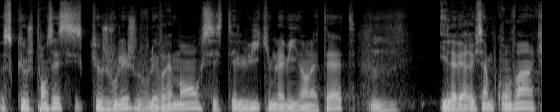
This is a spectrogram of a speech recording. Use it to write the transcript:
ce que je pensais, ce que je voulais, je voulais vraiment, ou si c'était lui qui me l'a mis dans la tête. Hmm. Il avait réussi à me convaincre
